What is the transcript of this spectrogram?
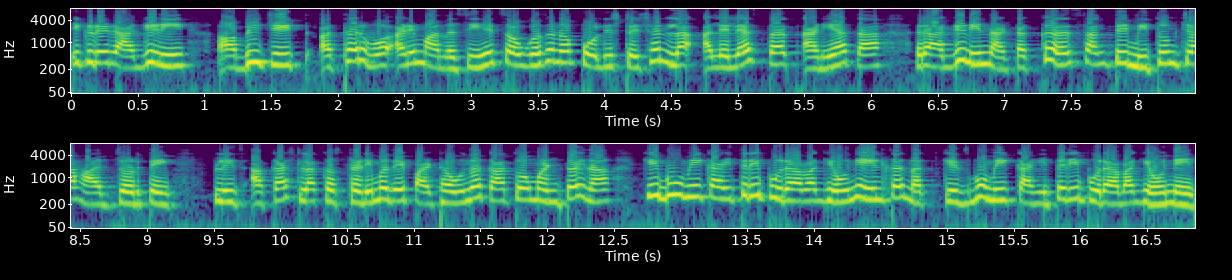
इकडे रागिणी अभिजित अथर्व आणि मानसी हे चौघजण पोलीस स्टेशनला आलेले असतात आणि आता रागिणी नाटक करत सांगते मी तुमच्या हात जोडते. प्लीज आकाशला कस्टडीमध्ये पाठवू नका. तो म्हणतोय ना की भूमी काहीतरी पुरावा घेऊन येईल तर नक्कीच भूमी काहीतरी पुरावा घेऊन येईल.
